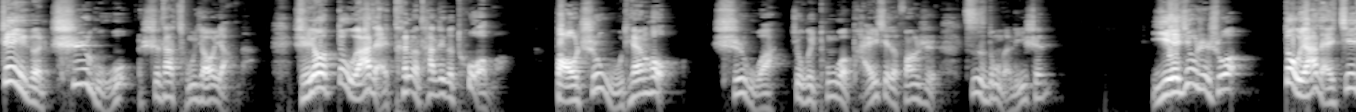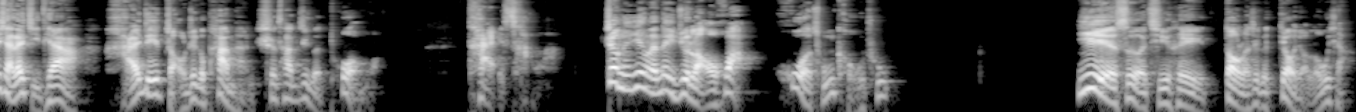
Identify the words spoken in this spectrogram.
这个吃骨是他从小养的，只要豆芽仔吞了他这个唾沫，保持五天后，吃骨啊就会通过排泄的方式自动的离身。也就是说，豆芽仔接下来几天啊，还得找这个盼盼吃他的这个唾沫，太惨了，正应了那句老话：“祸从口出。”夜色漆黑，到了这个吊脚楼下，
